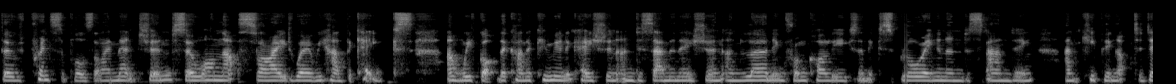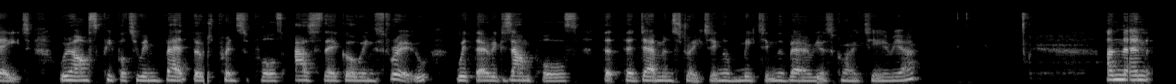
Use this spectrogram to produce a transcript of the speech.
those principles that I mentioned. So on that slide where we had the cakes and we've got the kind of communication and dissemination and learning from colleagues and exploring and understanding and keeping up to date, we ask people to embed those principles as they're going through with their examples that they're demonstrating of meeting the various criteria. And then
